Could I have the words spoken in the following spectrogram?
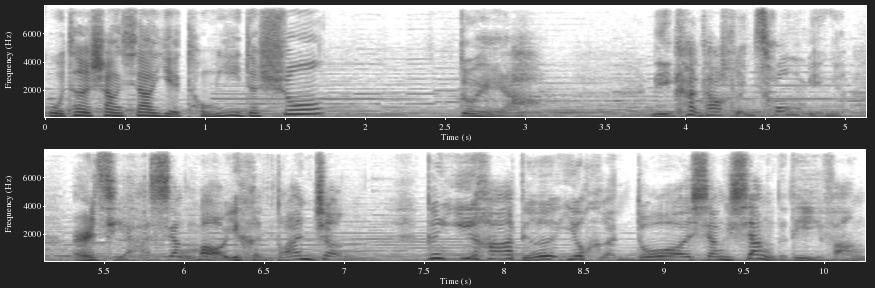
古特上校也同意的说：“对呀，你看他很聪明，而且啊，相貌也很端正，跟伊哈德有很多相像的地方。”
